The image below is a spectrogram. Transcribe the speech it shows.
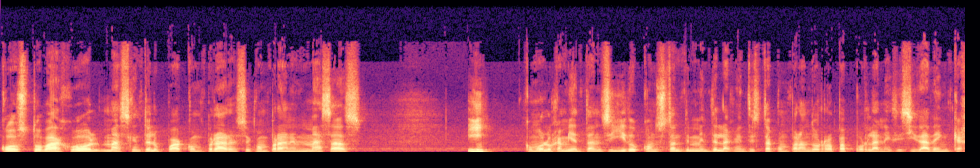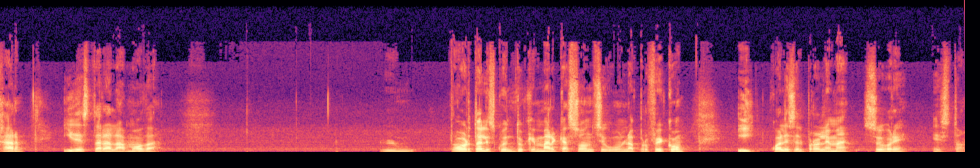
costo bajo, más gente lo pueda comprar, se compran en masas y como lo cambian tan seguido, constantemente la gente está comprando ropa por la necesidad de encajar y de estar a la moda. Ahorita les cuento qué marcas son según la Profeco y cuál es el problema sobre esto.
